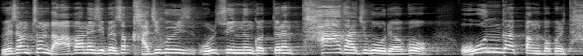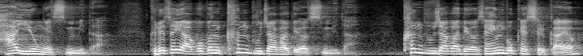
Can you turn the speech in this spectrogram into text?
외삼촌 라반의 집에서 가지고 올 수 있는 것들은 다 가지고 오려고 온갖 방법을 다 이용했습니다. 그래서 야곱은 큰 부자가 되었습니다. 큰 부자가 되어서 행복했을까요?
